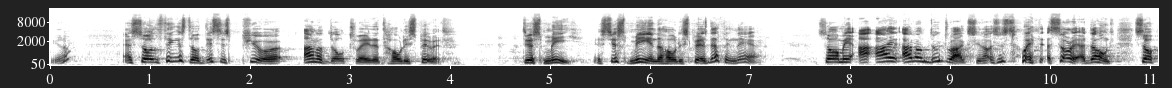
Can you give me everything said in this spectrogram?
you know? And so the thing is, though, this is pure, unadulterated Holy Spirit. Just me. It's just me and the Holy Spirit. There's nothing there. So, I mean, I, I, I don't do drugs, you know? It's just, sorry, I don't. So,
